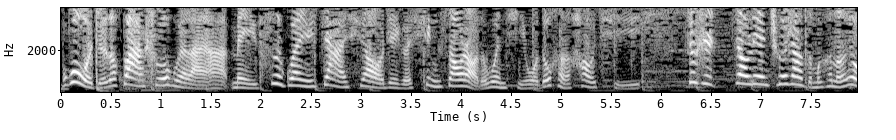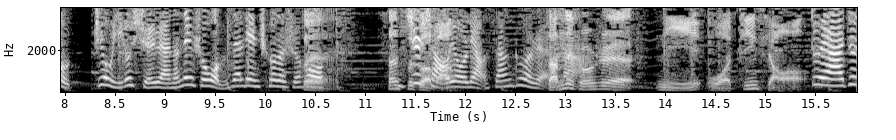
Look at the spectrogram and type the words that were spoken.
不过我觉得话说回来啊，每次关于驾校这个性骚扰的问题，我都很好奇，就是教练车上怎么可能有只有一个学员呢？那个时候我们在练车的时候。三四个至少有两三个人。咱们那时候是你我金晓，对啊，就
